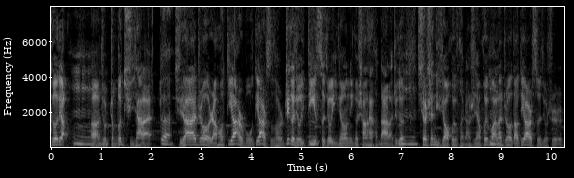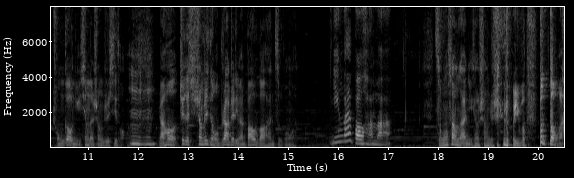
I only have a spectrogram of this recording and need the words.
割掉嗯啊，就整个取下来。对取下来之后，然后第二步、第二次做手术，这个就第一次就已经那个伤害很大了，这个需要身体需要恢复很长时间。恢复完了之后，到第二次就是重构女性的生殖系统。嗯嗯，然后这个生殖系统，我不知道这里面包不包含子宫啊？应该包含吧？子宫算不算女性生殖系统 一部分？不懂啊，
